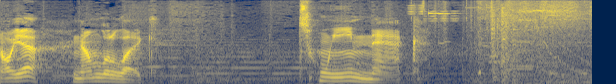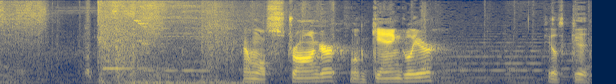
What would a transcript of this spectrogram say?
Oh, yeah. Now I'm a little like. Tween knack. I'm a little stronger, a little ganglier. Feels good.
